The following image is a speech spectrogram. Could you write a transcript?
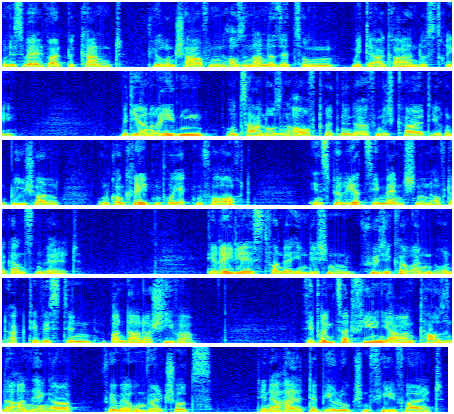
und ist weltweit bekannt für ihren scharfen Auseinandersetzungen mit der Agrarindustrie. Mit ihren Reden und zahllosen Auftritten in der Öffentlichkeit, ihren Büchern und konkreten Projekten vor Ort inspiriert sie Menschen auf der ganzen Welt. Die Rede ist von der indischen Physikerin und Aktivistin Vandana Shiva. Sie bringt seit vielen Jahren tausende Anhänger für mehr Umweltschutz, den Erhalt der biologischen Vielfalt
